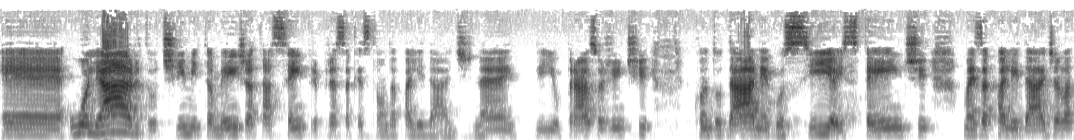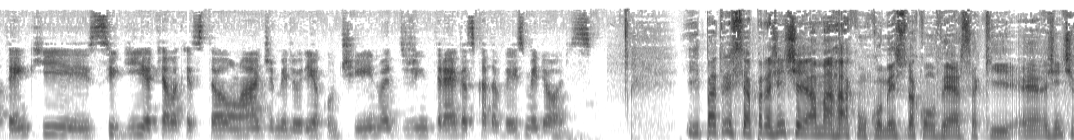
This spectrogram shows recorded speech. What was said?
é, o olhar do time também já está sempre para essa questão da qualidade, né? E o prazo a gente quando dá, negocia, estende, mas a qualidade ela tem que seguir aquela questão lá de melhoria contínua, de entregas cada vez melhores. E Patrícia, para a gente amarrar com o começo da conversa aqui, é, a gente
